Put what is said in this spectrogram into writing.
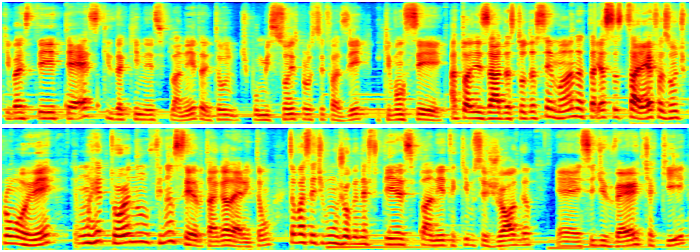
Que vai ter tasks aqui nesse planeta, então, tipo, missões para você fazer, que vão ser atualizadas toda semana, tá? E essas tarefas vão te promover um retorno financeiro, tá, galera? Então, então vai ser tipo um jogo NFT esse planeta aqui, você joga, é, se diverte aqui,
